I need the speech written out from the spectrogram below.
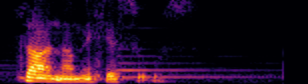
Sáname, Jesús.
